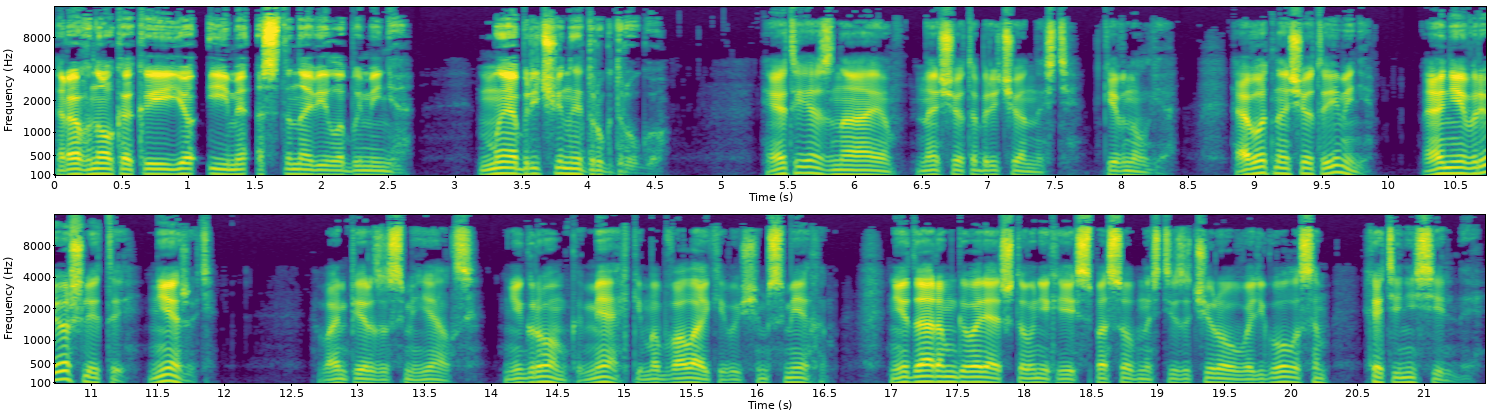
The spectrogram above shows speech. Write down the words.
Равно, как и ее имя остановило бы меня. Мы обречены друг другу. Это я знаю насчет обреченности, кивнул я. А вот насчет имени. А не врешь ли ты, нежить? Вампир засмеялся, негромко, мягким, обволакивающим смехом. Недаром говорят, что у них есть способности зачаровывать голосом, хоть и не сильные.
